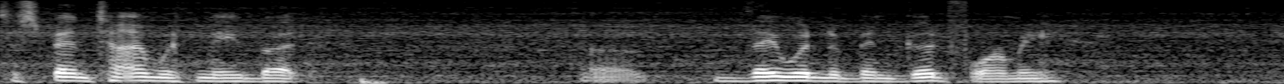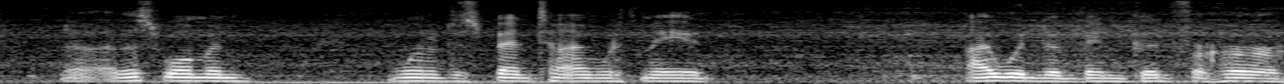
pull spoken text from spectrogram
to spend time with me, but uh, they wouldn't have been good for me. Uh, this woman wanted to spend time with me. I wouldn't have been good for her. It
